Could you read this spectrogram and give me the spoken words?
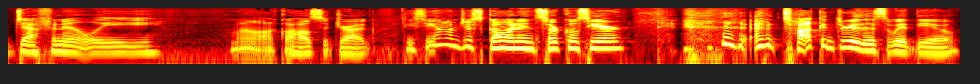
definitely well alcohol's a drug. Do you see how i'm just going in circles here? I'm talking through this with you.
